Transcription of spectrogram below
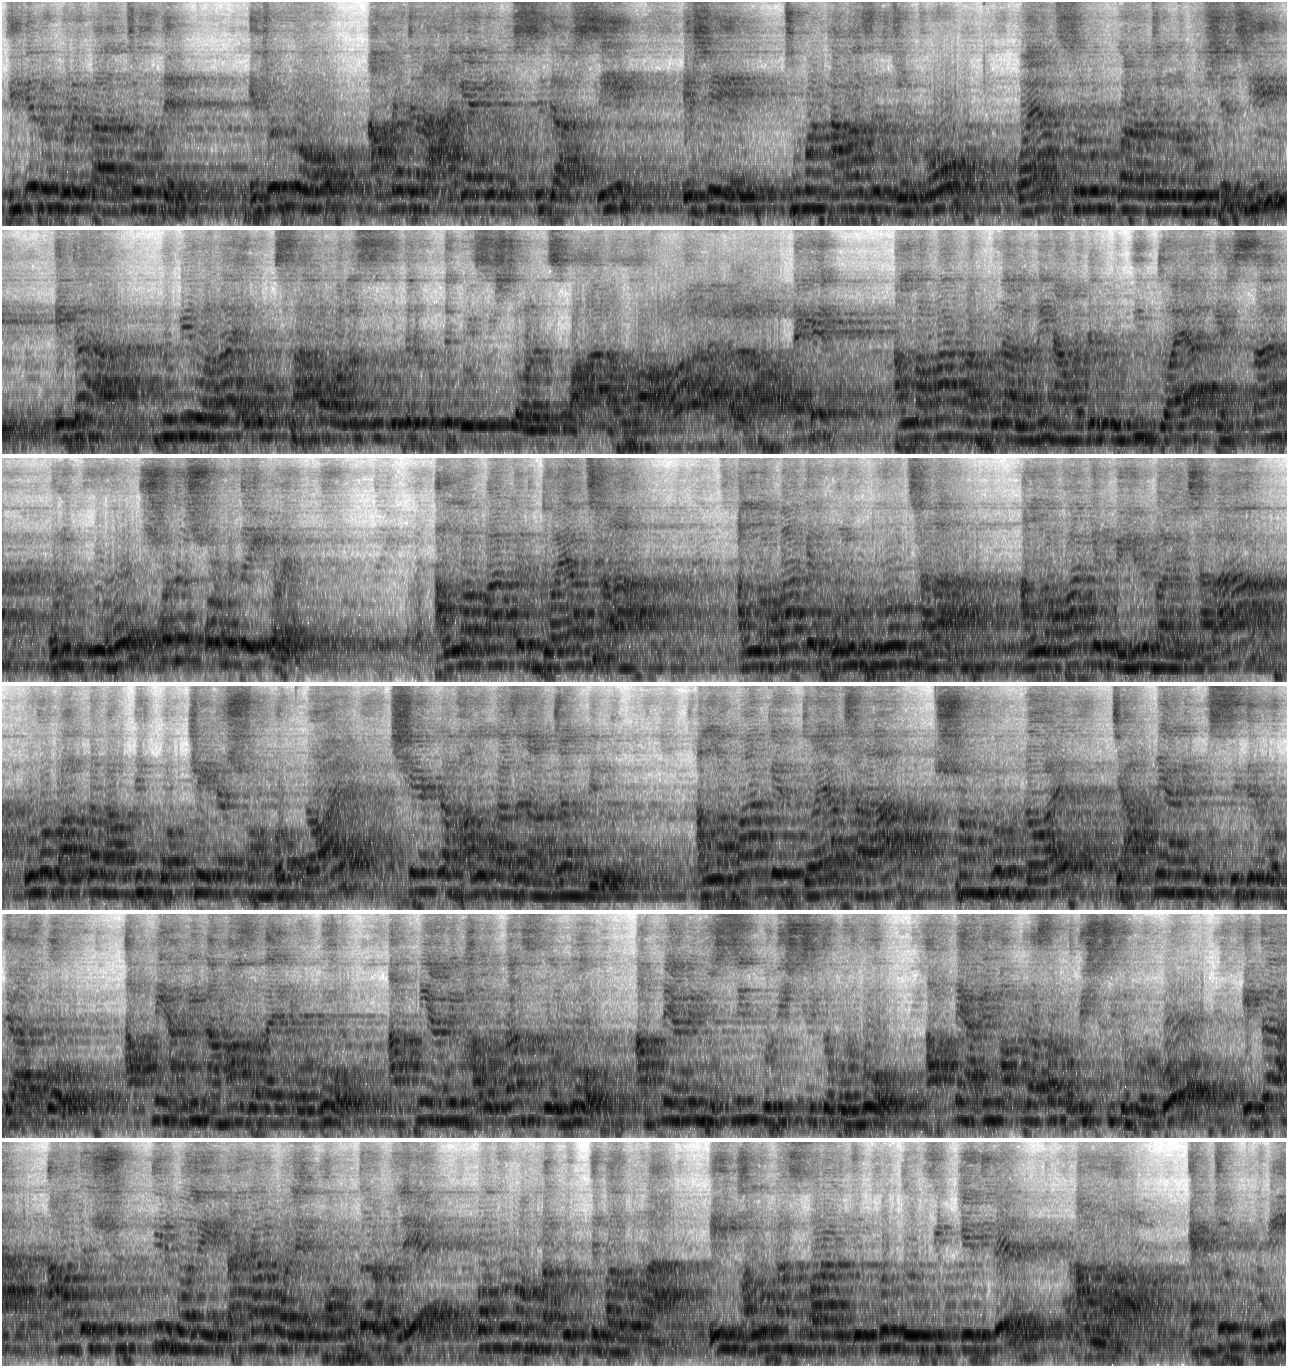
দিনের উপরে তারা চলতেন। এজন্য আমরা যারা আগে আগে মসজিদে আসছি, এসে জুমার নামাজের জন্য, বয়ান শ্রবণ করার জন্য বসেছি এটা নবীওয়ালা এবং সাহাবাওয়ালা মধ্যে বৈশিষ্ট্য বলেন, সুবহানাল্লাহ। দেখেন, আল্লাহ পাক রব্বুল আলামিন আমাদের প্রতি দয়া, ইহসান, অনুগ্রহ সদা সর্বদাই আল্লাহ পাকের দয়া ছাড়া, আল্লাহ পাকের অনুগ্রহ ছাড়া, আল্লাহ পাকের মেহেরবানি ছাড়া কোনো বান্দা বান্দির পক্ষে এটা সম্ভব নয়। সে একটা ভালো কাজের আঞ্জাম দিবে আল্লাহ পাকের দয়া ছাড়া সম্ভব নয় যে আপনি আমি মসজিদের মধ্যে আসব। আপনি আমি নামাজ আদায় করব। আপনি আমি ভালো কাজ করব। আপনি আমি মসজিদ প্রতিষ্ঠিত করব। আপনি আমি মাদ্রাসা প্রতিষ্ঠিত করব। এটা আমাদের শক্তির বলে, টাকার বলে, ক্ষমতার বলে কখনো আমরা করতে পারব না। এই ভালো কাজ করার জন্য তৌফিক কে দিলেন? আল্লাহ। একজন কবি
